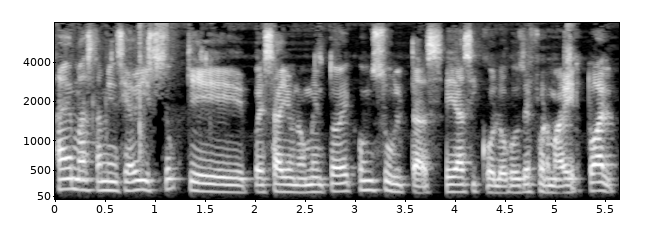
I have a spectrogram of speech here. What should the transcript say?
además también se ha visto que pues hay un aumento de consultas a psicólogos de forma virtual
